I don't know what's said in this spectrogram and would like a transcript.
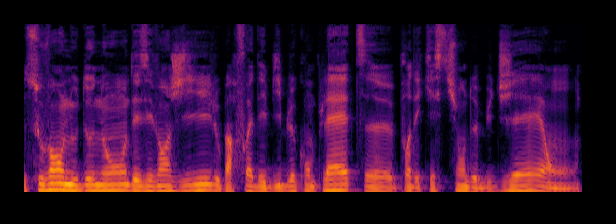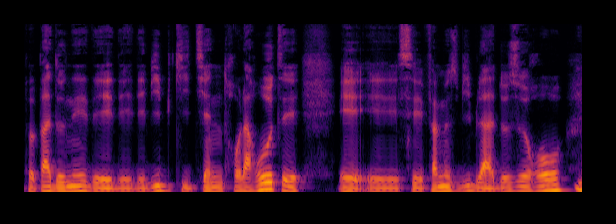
souvent nous donnons des évangiles ou parfois des bibles complètes euh, pour des questions de budget. On, ne peut pas donner des, des, des, bibles qui tiennent trop la route et, et, et ces fameuses bibles à 2 euros mm.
